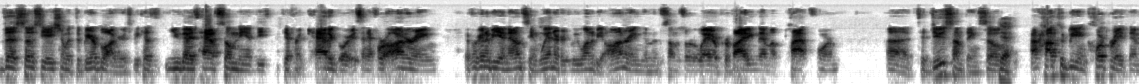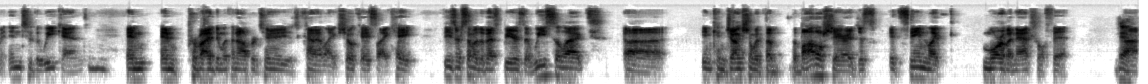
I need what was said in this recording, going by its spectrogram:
the association with the beer bloggers because you guys have so many of these different categories and if we're honoring if we're going to be announcing winners we want to be honoring them in some sort of way or providing them a platform uh, to do something so Yeah. how could we incorporate them into the weekend Mhm. and and provide them with an opportunity to kind of like showcase like hey these are some of the best beers that we select uh, in conjunction with the the bottle share it just it seemed like more of a natural fit Yeah. Uh,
